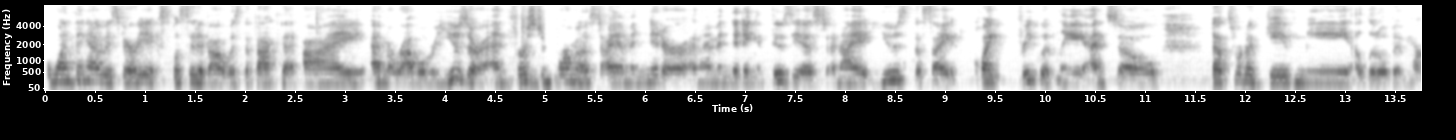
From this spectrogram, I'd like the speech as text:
one thing I was very explicit about was the fact that I am a Ravelry user, and first and mm-hmm. foremost, I am a knitter and I'm a knitting enthusiast, and I use the site quite frequently. And so that sort of gave me a little bit more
